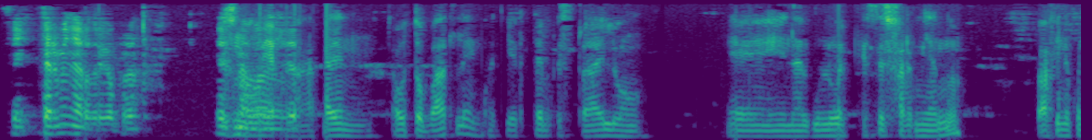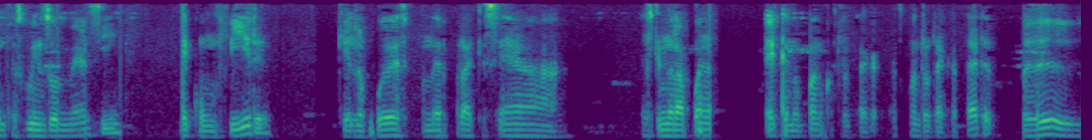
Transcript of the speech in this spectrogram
Sí, termina, Rodrigo, perdón. Es una buena en autobattle, en cualquier Tempest Style o eh, en algún lugar que estés farmeando. A fin de cuentas, Winds of Mercy, de Confir, que lo puedes poner para que sea el que no la pueda, el que no puedan contraatacar, contraatacar, eh,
